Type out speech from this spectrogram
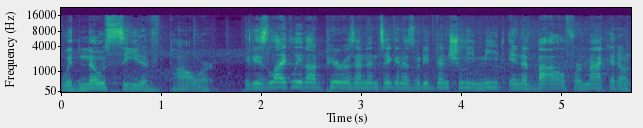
with no seat of power. It is likely that Pyrrhus and Antigonus would eventually meet in a battle for Macedon,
